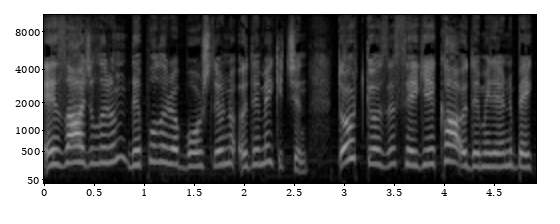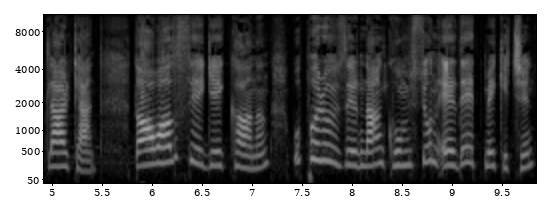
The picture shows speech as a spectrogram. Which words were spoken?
Eczacıların depolara borçlarını ödemek için dört gözle SGK ödemelerini beklerken davalı SGK'nın bu para üzerinden komisyon elde etmek için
